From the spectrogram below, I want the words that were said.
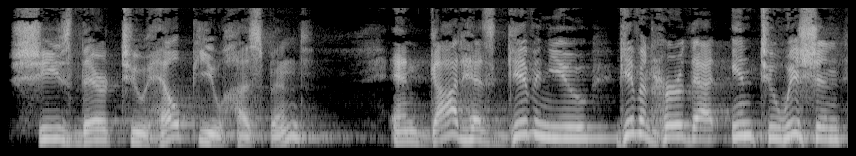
She's there to help you, husband. And God has given you, given her that intuition,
